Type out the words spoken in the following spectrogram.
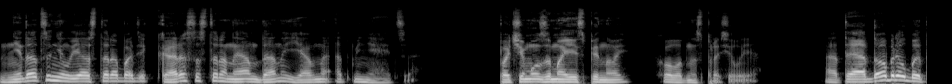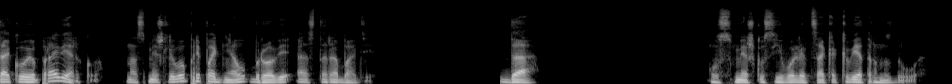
недооценил я Астарабаде, кара со стороны Анданы явно отменяется». «Почему за моей спиной?» — холодно спросил я. «А ты одобрил бы такую проверку?» — насмешливо приподнял брови Астарабади. «Да». Усмешку с его лица как ветром сдуло.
